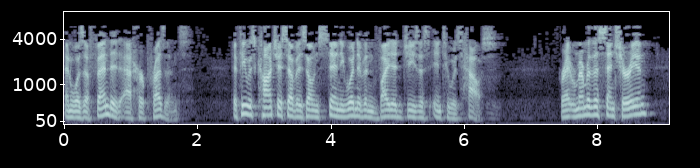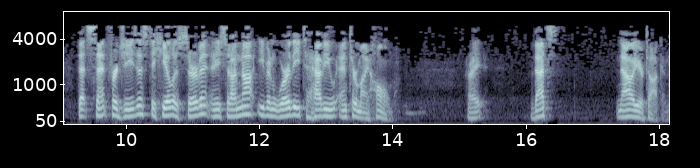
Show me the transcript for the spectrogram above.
and was offended at her presence. If he was conscious of his own sin, he wouldn't have invited Jesus into his house. Right? Remember the centurion that sent for Jesus to heal his servant? And he said, I'm not even worthy to have you enter my home. Right? That's, now you're talking.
